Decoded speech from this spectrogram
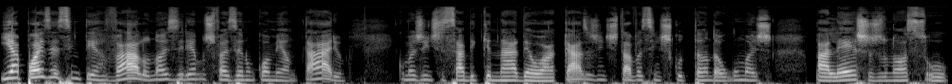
E após esse intervalo, nós iremos fazer um comentário como a gente sabe que nada é o acaso, a gente estava assim, escutando algumas palestras do nosso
